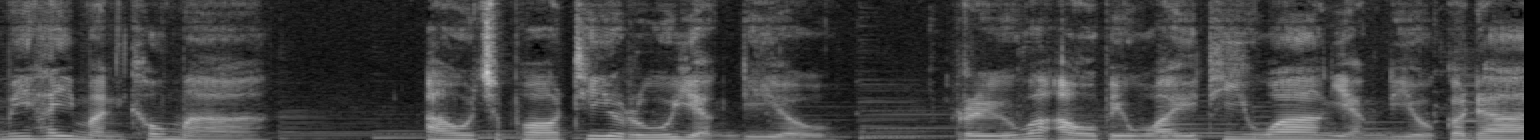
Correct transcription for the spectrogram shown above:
ไม่ให้มันเข้ามา เอาเฉพาะที่รู้อย่างเดียว หรือว่าเอาไปไว้ที่ว่างอย่างเดียวก็ได้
